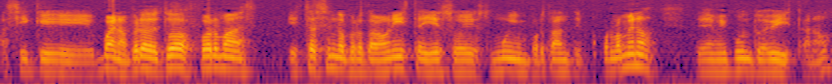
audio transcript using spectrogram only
Así que, bueno, pero de todas formas está siendo protagonista y eso es muy importante, por lo menos desde mi punto de vista, ¿no?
